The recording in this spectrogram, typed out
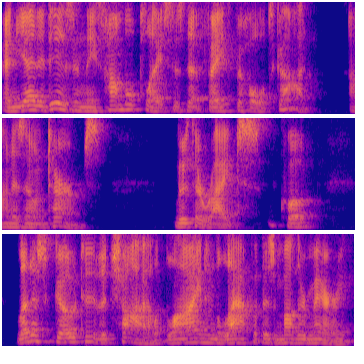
And yet it is in these humble places that faith beholds God on his own terms. Luther writes, quote, let us go to the child lying in the lap of his mother Mary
